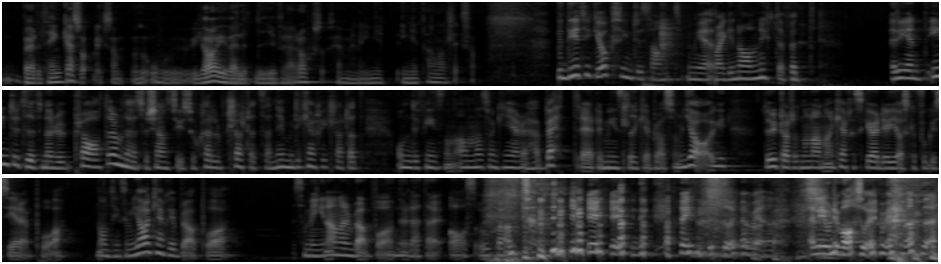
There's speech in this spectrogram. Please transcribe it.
började tänka så. Liksom. Och jag är ju väldigt ny för det här också, så jag menar inget, inget annat. Liksom. Det tycker jag också är intressant med marginalnytta. För att rent intuitivt när du pratar om det här så känns det ju så självklart att så här, nej, men det kanske är klart att om det finns någon annan som kan göra det här bättre eller minst lika bra som jag, då är det klart att någon annan kanske ska göra det och jag ska fokusera på någonting som jag kanske är bra på som ingen annan är bra på. Nu lät det här asoskönt. det var inte så jag menade. Eller jo, det var så jag menade.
